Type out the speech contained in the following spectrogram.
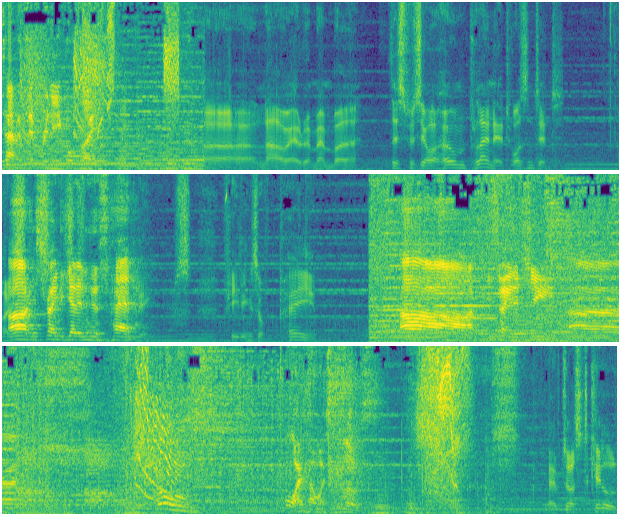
Damn it, they really equal fight. Ah, now I remember. This was your home planet, wasn't it? I Ah, sense he's trying to get in his head. Feelings, feelings of pain. Ah, he's trying to cheat. Uh, oh, boy, that was close. I've just killed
